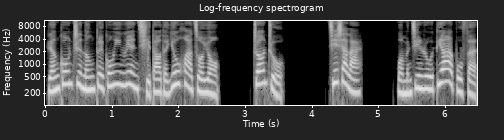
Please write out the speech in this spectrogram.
人工智能对供应链起到的优化作用。庄主，接下来我们进入第二部分：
